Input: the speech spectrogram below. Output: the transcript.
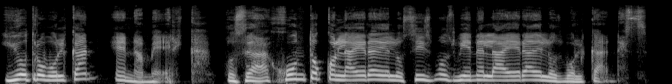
y otro volcán en América. O sea, junto con la era de los sismos viene la era de los volcanes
